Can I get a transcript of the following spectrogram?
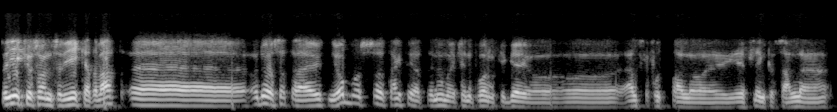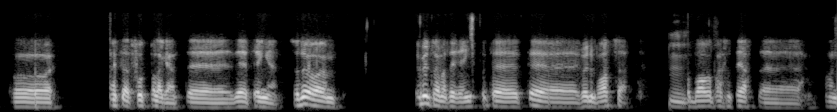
det gikk jo sånn som det gikk etter hvert. Eh, og da satt jeg uten jobb, og så tenkte jeg at nå må jeg finne på noe gøy. Og, og jeg elsker fotball, og jeg er flink til å selge. Og tenkte at fotballagent, det, det er tingen. Så da, da begynte han at jeg ringte til, til Rune Bratseth Mm. og bare presenterte han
